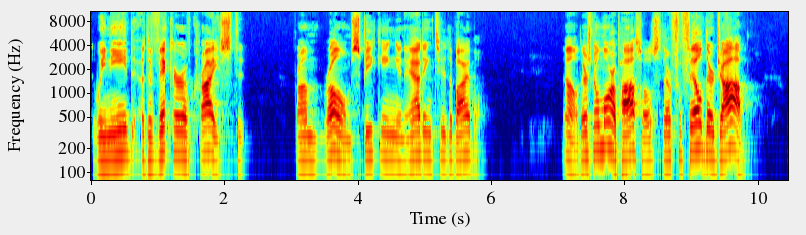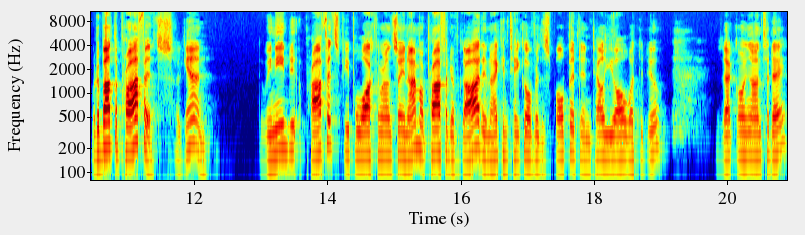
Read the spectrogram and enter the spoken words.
Do we need the vicar of Christ to, from Rome speaking and adding to the Bible? No, there's no more apostles. They're fulfilled their job. What about the prophets? Again, do we need prophets? People walking around saying, I'm a prophet of God and I can take over this pulpit and tell you all what to do? Is that going on today?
